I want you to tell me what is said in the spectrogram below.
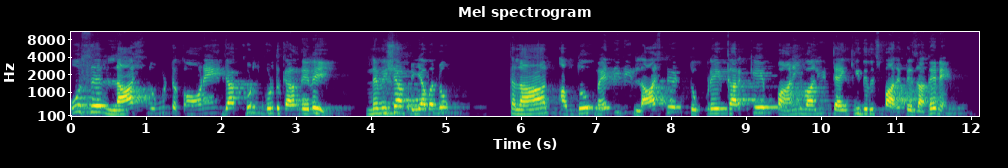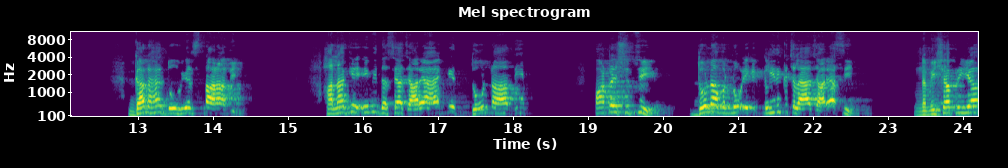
ਉਸ লাশ ਨੂੰ ਟਿਕਾਉਣੇ ਜਾਂ ਖੁਰਦ-ਬੁਰਦ ਕਰਨ ਦੇ ਲਈ ਨਮਿਸ਼ਾ ਪ੍ਰਿਆ ਵੱਲੋਂ ਤਲਾਲ ਅਬਦੋ ਮਹਿੰਦੀ ਦੀ লাশ ਦੇ ਟੁਕੜੇ ਕਰਕੇ ਪਾਣੀ ਵਾਲੀ ਟੈਂਕੀ ਦੇ ਵਿੱਚ ਪਾ ਦਿੱਤੇ ਜਾਂਦੇ ਨੇ ਗੱਲ ਹੈ 2017 ਦੀ ਹਾਲਾਂਕਿ ਇਹ ਵੀ ਦੱਸਿਆ ਜਾ ਰਿਹਾ ਹੈ ਕਿ ਦੋਨਾਂ ਦੀ ਪਾਰਟਨਰਸ਼ਿਪ ਸੀ ਦੋਨਾਂ ਵੱਲੋਂ ਇੱਕ ਕਲੀਨਿਕ ਚਲਾਇਆ ਜਾ ਰਿਹਾ ਸੀ ਨਮਿਸ਼ਾ ਪ੍ਰਿਆ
